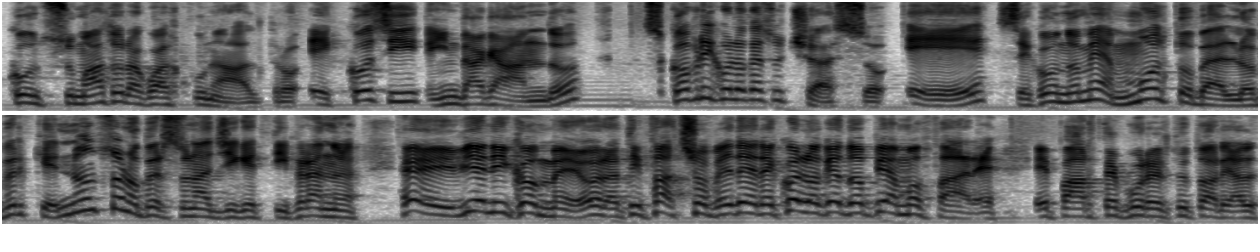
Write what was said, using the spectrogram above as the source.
consumato da qualcun altro. E così indagando scopri quello che è successo e secondo me è molto bello perché non sono personaggi che ti prendono ehi vieni con me ora ti faccio vedere quello che dobbiamo fare e parte pure il tutorial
